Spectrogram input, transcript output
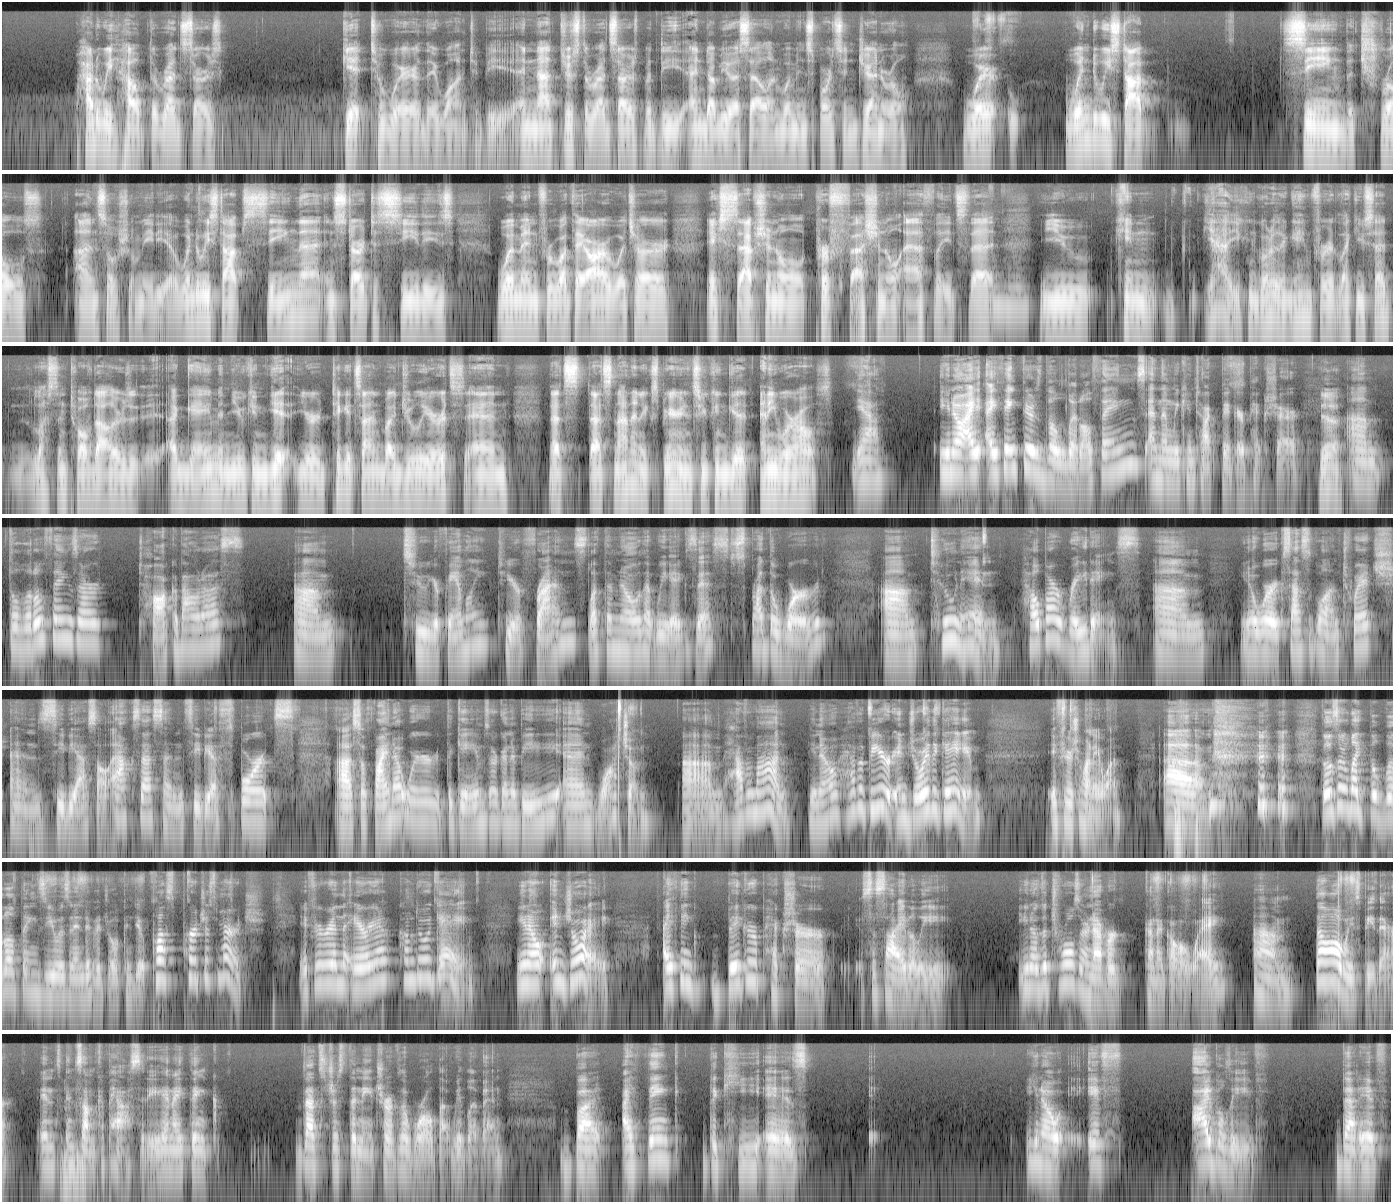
how do we help the Red Stars get to where they want to be? And not just the Red Stars, but the NWSL and women's sports in general. Where when do we stop seeing the trolls on social media? When do we stop seeing that and start to see these women for what they are, which are exceptional professional athletes that mm-hmm. you can yeah you can go to their game for like you said less than $12 a game and you can get your ticket signed by Julie Ertz and that's that's not an experience you can get anywhere else yeah you know I, I think there's the little things and then we can talk bigger picture yeah um, the little things are talk about us um, to your family, to your friends. Let them know that we exist. Spread the word. Um, tune in. Help our ratings. Um, you know, we're accessible on Twitch and CBS All Access and CBS Sports. Uh, so find out where the games are going to be and watch them. Um, have them on. You know, have a beer. Enjoy the game if you're 21. Um, those are like the little things you as an individual can do. Plus, purchase merch. If you're in the area, come to a game you know, enjoy. I think bigger picture societally, you know, the trolls are never going to go away. Um, they'll always be there in, mm-hmm. in some capacity. And I think that's just the nature of the world that we live in. But I think the key is, you know, if I believe that if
